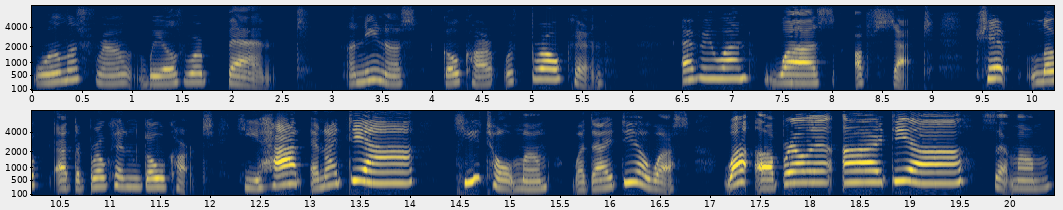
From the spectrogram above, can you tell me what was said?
Wilma's front wheels were bent. Anneena's go kart was broken. Everyone was upset. Chip looked at the broken go karts. He had an idea. He told Mom what the idea was. What a brilliant idea, said Mom.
